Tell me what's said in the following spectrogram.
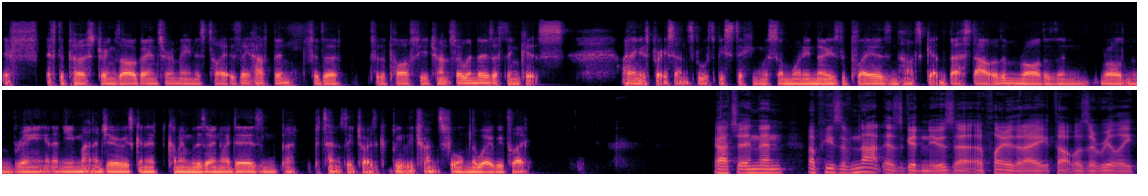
if if the purse strings are going to remain as tight as they have been for the for the past few transfer windows, I think it's I think it's pretty sensible to be sticking with someone who knows the players and how to get the best out of them, rather than rather than bringing in a new manager who's going to come in with his own ideas and potentially try to completely transform the way we play. Gotcha. And then a piece of not as good news, uh, a player that I thought was a really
